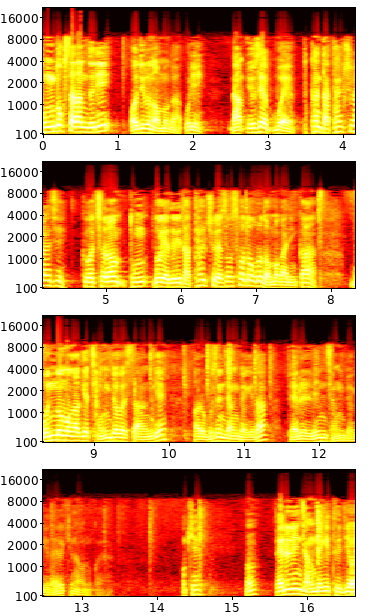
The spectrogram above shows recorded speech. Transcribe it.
동독 사람들이 어디로 넘어가? 우리 남 요새 뭐해? 북한 다 탈출하지. 그것처럼 동독 애들이 다 탈출해서 서독으로 넘어가니까 못 넘어가게 장벽을 쌓은 게 바로 무슨 장벽이다? 베를린 장벽이다. 이렇게 나오는 거야. 오케이? 어? 베를린 장벽이 드디어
